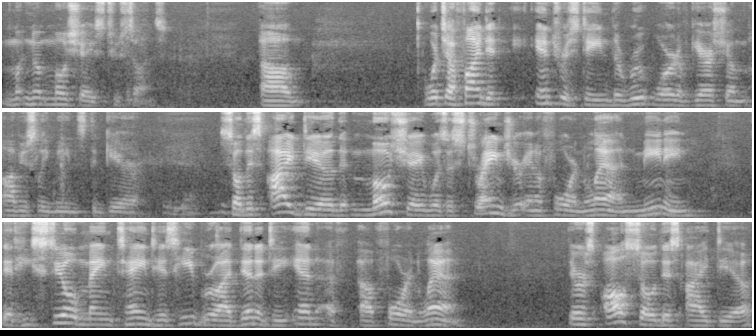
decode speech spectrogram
Moshe's two sons. Um, which I find it interesting. The root word of Gershom obviously means the Ger. So, this idea that Moshe was a stranger in a foreign land, meaning that he still maintained his Hebrew identity in a, a foreign land. There's also this idea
